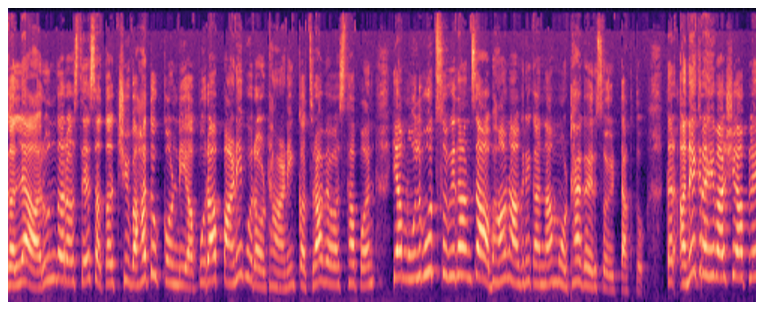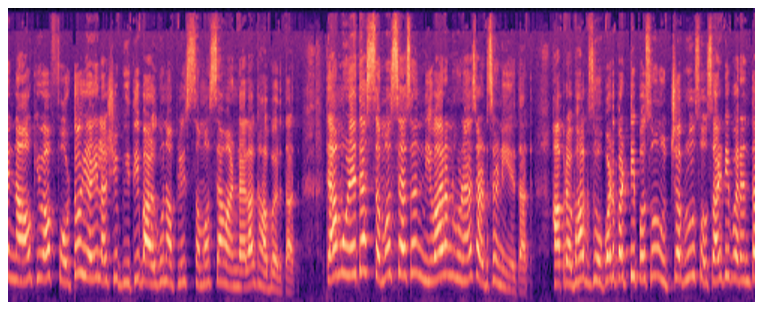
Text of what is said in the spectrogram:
गल्ल्या अरुंद रस्ते सततची वाहतूक कोंडी अपुरा पाणी पुरवठा आणि कचरा व्यवस्थापन या मूलभूत सुविधांचा अभाव नागरिकांना मोठ्या गैरसोयीत टाकतो. तर अनेक रहिवासी आपले नाव किंवा फोटो येईल अशी भीती बाळगून आपली समस्या मांडायला घाबरतात. त्यामुळे त्या समस्याचं निवारण होण्यास अडचणी येतात. हा प्रभाग झोपडपट्टीपासून उच्चभ्रू सोसायटीपर्यंत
